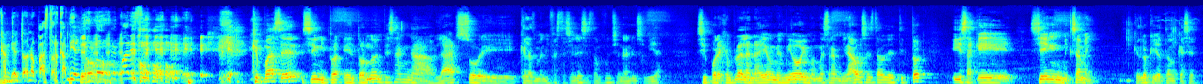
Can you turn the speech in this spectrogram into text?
Cambio el tono, Pastor, cambio el tono, prepárese. ¿Qué puede hacer si en mi entorno empiezan a hablar sobre que las manifestaciones están funcionando en su vida? Si, por ejemplo, de la nada mi amigo y me muestran, mira, usé este audio de TikTok y saqué 100 en mi examen, ¿qué es lo que yo tengo que hacer?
